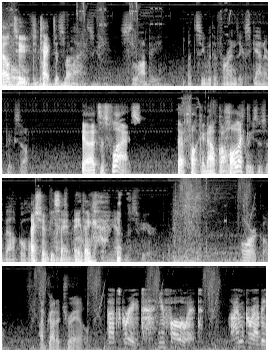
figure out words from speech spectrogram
L2 Boles dropped detective flask. Sloppy. Let's see what the forensic scanner picks up. Yeah, that's his flask. That fucking alcoholic. Traces of alcohol I shouldn't be saying anything. in the atmosphere. Oracle, I've got a trail. That's great. You follow it. I'm grabbing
